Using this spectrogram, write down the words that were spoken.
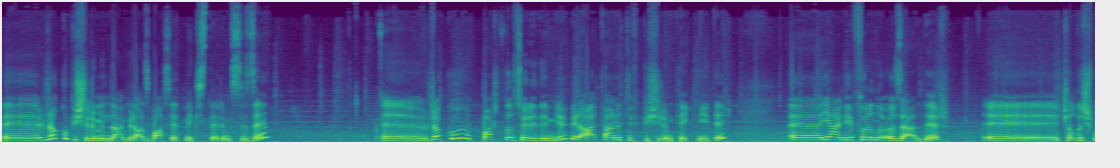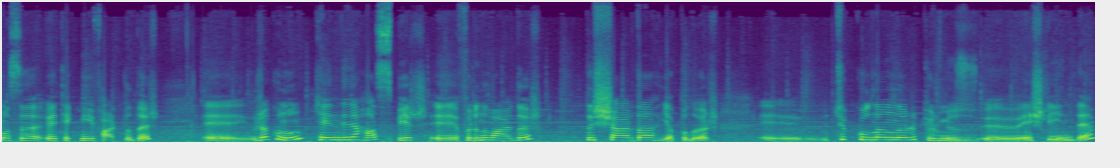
Ee, Raku pişiriminden biraz bahsetmek isterim size. Ee, Raku başta da söylediğim gibi bir alternatif pişirim tekniğidir. Ee, yani fırını özeldir. Ee, çalışması ve tekniği farklıdır. Ee, Raku'nun kendine has bir e, fırını vardır. Dışarıda yapılır. Ee, tüp kullanılır pürmüz e, eşliğinde.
